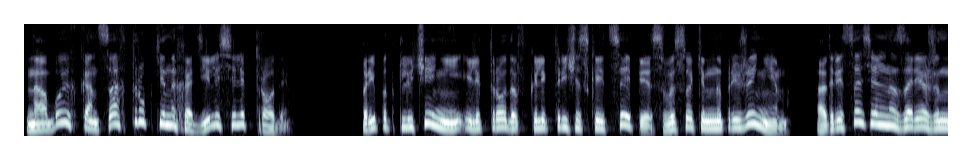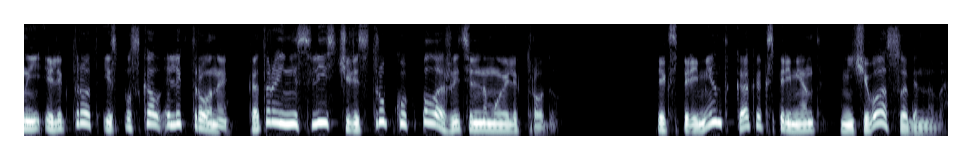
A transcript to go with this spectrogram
На обоих концах трубки находились электроды. При подключении электродов к электрической цепи с высоким напряжением Отрицательно заряженный электрод испускал электроны, которые неслись через трубку к положительному электроду. Эксперимент как эксперимент, ничего особенного.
